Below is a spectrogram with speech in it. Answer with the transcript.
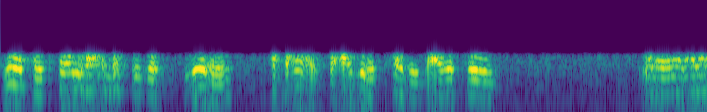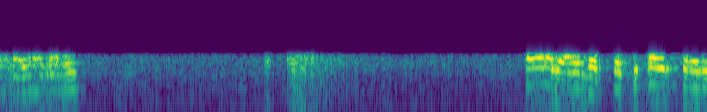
So it's really the game of the game, after this. So, uh, this is the repulsive steps that we need to become the repulsive restart now. You know, and, uh, and uh, that's, uh, no longer fast, by the reality. No longer fast, by the reality. You know, and, and, and, and, and, so it is going to go to the game, all three. So, that this will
